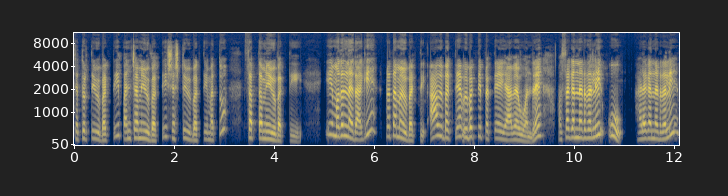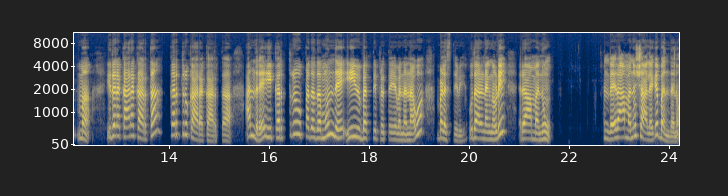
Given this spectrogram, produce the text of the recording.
ಚತುರ್ಥಿ ವಿಭಕ್ತಿ, ಪಂಚಮಿ ವಿಭಕ್ತಿ, ಷಷ್ಠಿ ವಿಭಕ್ತಿ ಮತ್ತು ಸಪ್ತಮಿ ವಿಭಕ್ತಿ. ಈ ಮೊದಲನೇದಾಗಿ ಪ್ರಥಮ ವಿಭಕ್ತಿ. ಆ ವಿಭಕ್ತಿಯ, ವಿಭಕ್ತಿ ಪ್ರತ್ಯಯ ಯಾವ್ಯಾವು ಅಂದರೆ ಹೊಸಗನ್ನಡದಲ್ಲಿ ಉ ಹಳೆಗನ್ನಡದಲ್ಲಿ ಮ. ಇದರ ಕಾರಕಾರ್ಥ ಕರ್ತೃಕಾರಕಾರ್ಥ. ಅಂದರೆ ಈ ಕರ್ತೃ ಪದದ ಮುಂದೆ ಈ ವಿಭಕ್ತಿ ಪ್ರತ್ಯಯವನ್ನು ನಾವು ಬಳಸ್ತೀವಿ. ಉದಾಹರಣೆಗೆ ನೋಡಿ, ರಾಮನು. ಅಂದರೆ ರಾಮನು ಶಾಲೆಗೆ ಬಂದನು.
